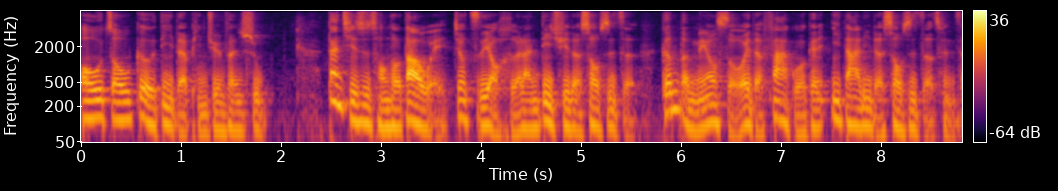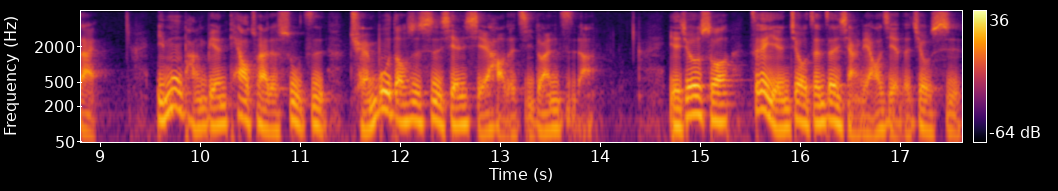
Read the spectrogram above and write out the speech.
欧洲各地的平均分数。但其实从头到尾，就只有荷兰地区的受试者，根本没有所谓的法国跟意大利的受试者存在。荧幕旁边跳出来的数字，全部都是事先写好的极端值啊。也就是说，这个研究真正想了解的就是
